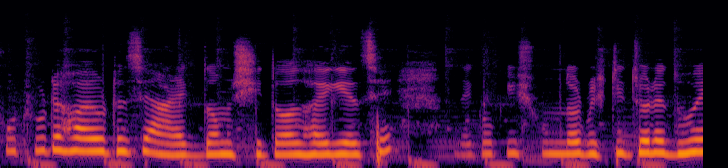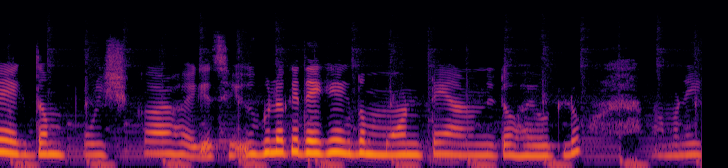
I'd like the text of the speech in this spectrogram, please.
ফুটফুটে হয়ে উঠেছে আর একদম শীতল হয়ে গিয়েছে। দেখো কি সুন্দর বৃষ্টির জলে ধুয়ে একদম পরিষ্কার হয়ে গেছে। ওইগুলোকে দেখে একদম মনটাই আনন্দিত হয়ে উঠল। আমার এই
